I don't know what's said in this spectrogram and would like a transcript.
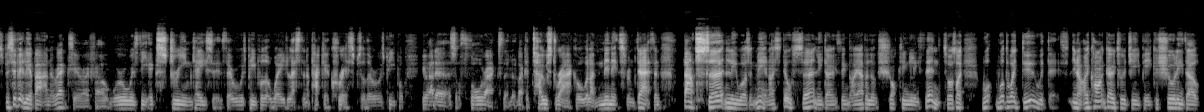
specifically about anorexia, I felt were always the extreme cases. There were always people that weighed less than a packet of crisps, or there were always people who had a, a sort of thorax that looked like a toast rack, or were like minutes from death. And that certainly wasn't me. And I still certainly don't think I ever looked shockingly thin. So I was like, what what do I do with this? You know, I can't go to a GP because surely they'll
